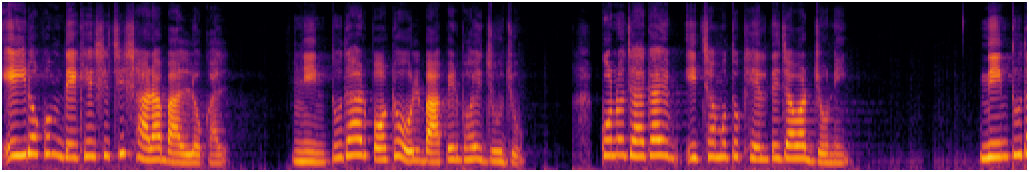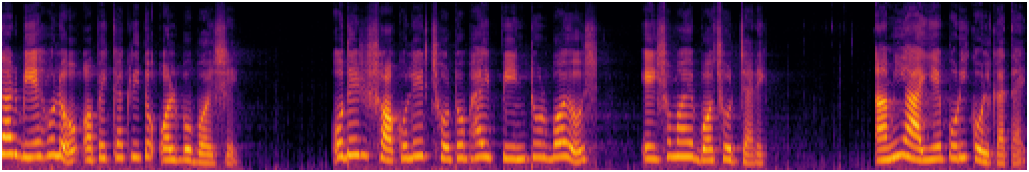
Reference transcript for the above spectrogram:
এই রকম দেখে এসেছি সারা বাল্যকাল। নিন্তুদা আর পটল বাপের ভয়ে জুজু। কোনো জায়গায় ইচ্ছামতো খেলতে যাওয়ার জন্যই নিন্তুদার বিয়ে হলো অপেক্ষাকৃত অল্প বয়সে। ওদের সকলের ছোট ভাই পিন্টুর বয়স এই সময় বছর চারেক। আমি আইয়ে পড়ি কলকাতায়।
